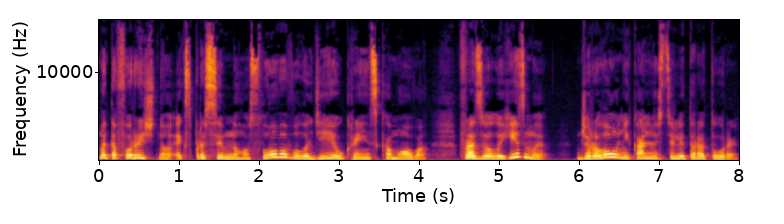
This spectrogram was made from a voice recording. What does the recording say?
метафоричного експресивного слова володіє українська мова, фразеологізми джерело унікальності літератури.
